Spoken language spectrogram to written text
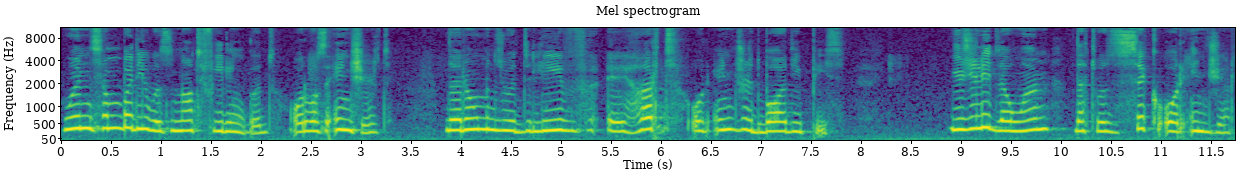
When somebody was not feeling good or was injured, the Romans would leave a hurt or injured body piece, usually the one that was sick or injured.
